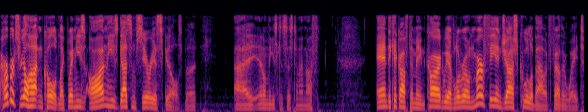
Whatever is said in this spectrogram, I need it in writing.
Herbert's real hot and cold. Like when he's on, he's got some serious skills, but I, I don't think he's consistent enough. And to kick off the main card, we have Lerone Murphy and Josh Culibao at featherweight.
